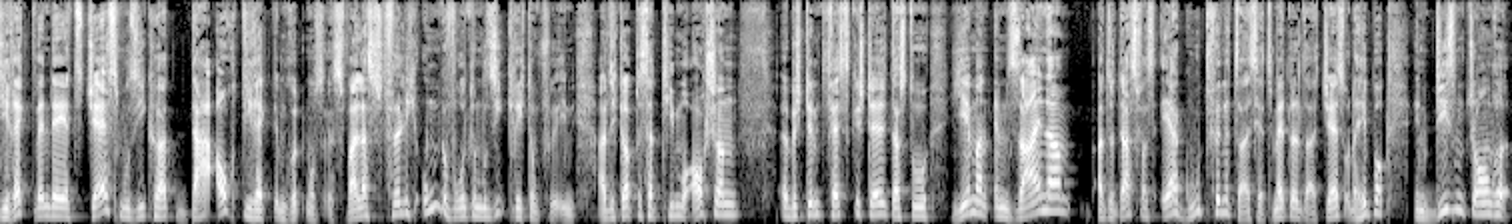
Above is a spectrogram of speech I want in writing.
direkt, wenn der jetzt Jazzmusik hört, da auch direkt im Rhythmus ist, weil das völlig ungewohnte Musikrichtung für ihn. Also ich glaube, das hat Timo auch schon äh, bestimmt festgestellt, dass du jemand in seiner, also das, was er gut findet, sei es jetzt Metal, sei es Jazz oder Hip-Hop, in diesem Genre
